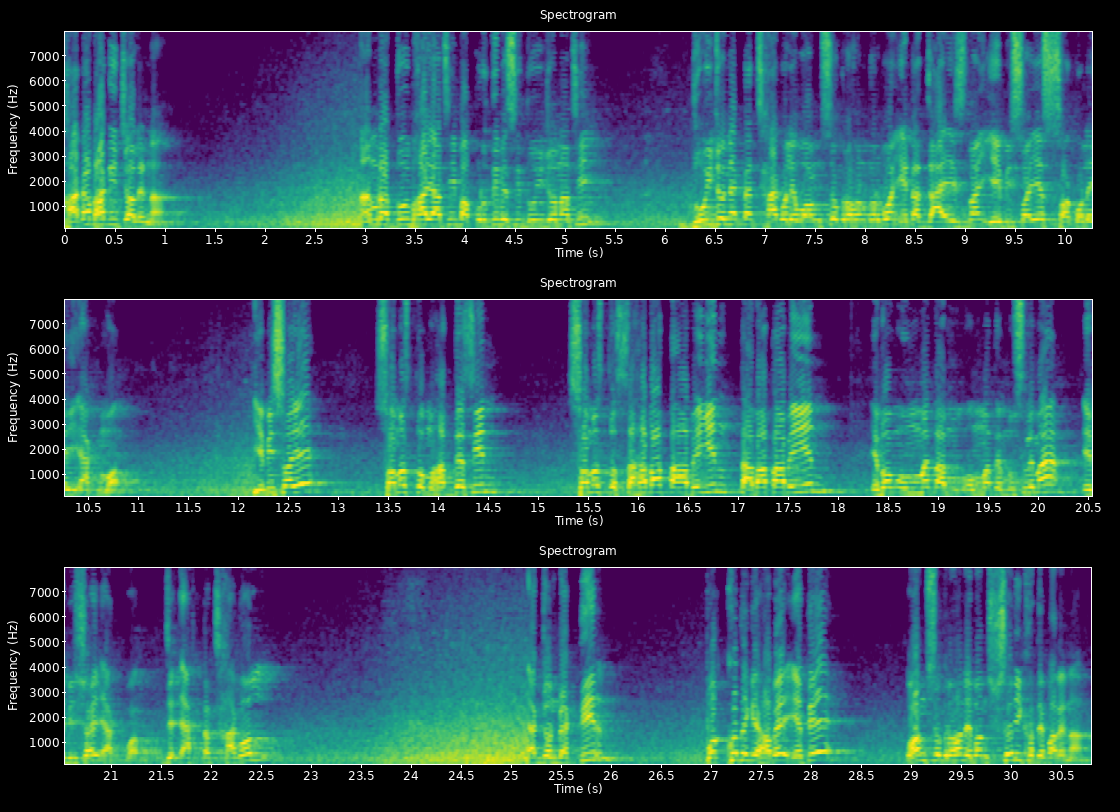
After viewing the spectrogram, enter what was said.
ভাগাভাগি চলে না। আমরা দুই ভাই আছি বা প্রতিবেশী দুইজন আছি। দুইজন একটা ছাগলে অংশগ্রহণ করব, এটা জায়েজ নয়, এ বিষয়ে সকলেই একমত। এ বিষয়ে সমস্ত মহাদ্দেশিন সমস্ত সাহাবা তাবেইন তাবা তাবেইন এবং উম্মাতা, উম্মাতে মুসলিমা এ বিষয়ে একমত যে একটা ছাগল একজন ব্যক্তির পক্ষ থেকে হবে, এতে অংশগ্রহণ এবং শরিক হতে পারে না।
